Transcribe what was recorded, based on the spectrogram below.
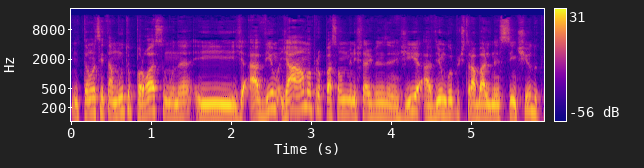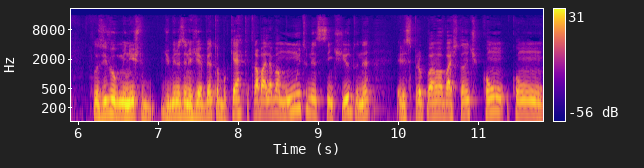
Então, assim, está muito próximo, né? E já, havia, já há uma preocupação do Ministério de Minas e Energia, havia um grupo de trabalho nesse sentido, inclusive o ministro de Minas e Energia, Bento Albuquerque, trabalhava muito nesse sentido, né? Ele se preocupava bastante com, com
